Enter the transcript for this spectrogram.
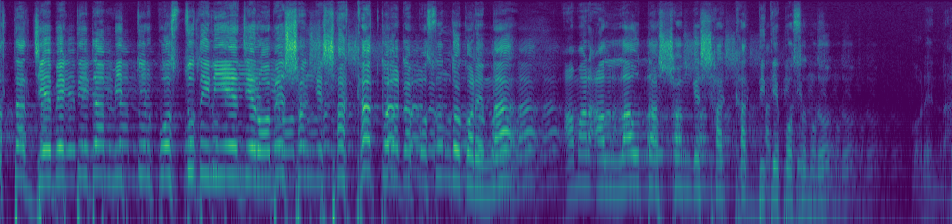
অর্থাৎ যে ব্যক্তিটা মৃত্যুর প্রস্তুতি নিয়ে যে রবের সঙ্গে সাক্ষাৎ করাটা পছন্দ করেন না, আমার আল্লাহ তার সঙ্গে সাক্ষাৎ দিতে পছন্দ করেন না।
